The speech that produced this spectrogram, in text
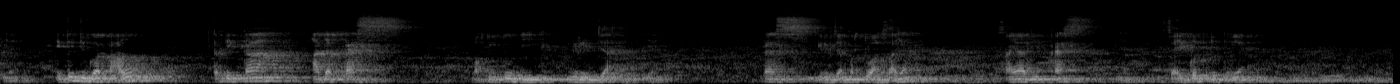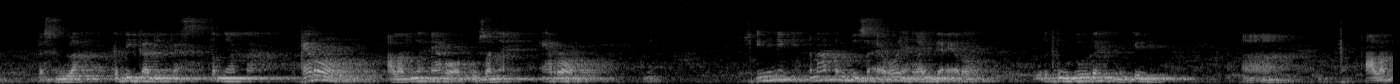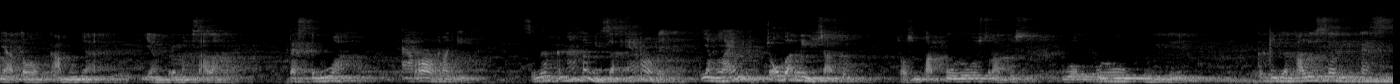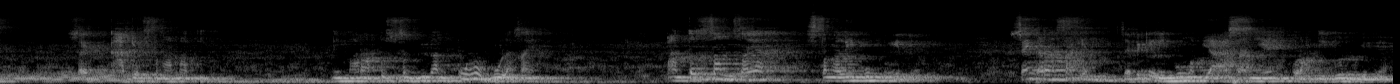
Ya, itu juga tahu ketika ada tes waktu itu di gereja, ya. tes gereja mertua saya, saya dites, ya. saya ikut gitu ya, tes gula. Ketika dites ternyata error, alatnya error, tulisannya error. Ini nih kenapa bisa error yang lain nggak error? Udah tunggu dulu deh mungkin uh, alatnya atau kamunya yang bermasalah. Tes kedua error lagi. Bilang kenapa bisa error ya yang lain coba bisa tuh 140 120 begitu ya. Ketiga kali saya dites saya kaget setengah mati 590 gula saya pantesan saya setengah limbung begitu saya nggak rasain. Saya pikir limbung mah biasanya ya, kurang tidur begitu ya.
